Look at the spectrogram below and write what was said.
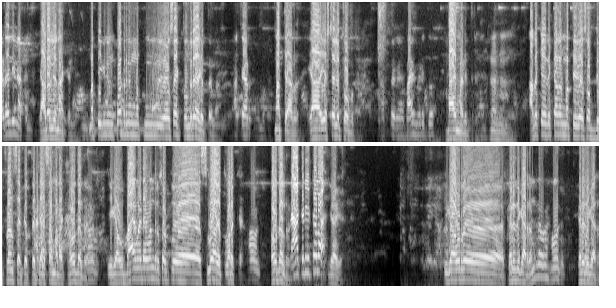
ಎಡಲಿ ನಾಲ್ಕಲ್ಲಿ ಎರಡಲ್ಲಿ ನಾಲ್ಕಲ್ಲಿ ಮತ್ತೆ ಈಗ ನಿಮ್ ಕೊಟ್ರಿ ನಿಮ್ ಮತ್ ನಿಮ್ ವ್ಯವಸಾಯಕ್ಕೆ ತೊಂದರೆ ಆಗತ್ತಲ್ಲ? ಮತ್ತೆ ಎರಡು ಮತ್ತೆ ಎರಡು ಯಾ ಎಷ್ಟಲ್ಲಿ ತಗೋಬೇಕು? ಬಾಯ್ ಮಾಡಿದ್ದು? ಬಾಯ್ ಮಾಡಿದ್ರಿ. ಹ್ಮ್ ಹ್ಮ್. ಅದಕ್ಕೆ ಇದಕ್ಕಂದ್ರೆ ಮತ್ತೆ ಈಗ ಸ್ವಲ್ಪ ಡಿಫ್ರೆನ್ಸ್ ಆಗತ್ತೆ ಕೆಲಸ ಮಾಡಕ್ ಹೌದಲ್ರಿ? ಈಗ ಅವು ಬಾಯ್ ಮಾಡ್ಯಾವ ಅಂದ್ರೆ ಸ್ವಲ್ಪ ಸ್ಲೋ ಆಗತ್ತೆ ವರ್ಕ್ ಹೌದಲ್ರಿ? ಹೀಗಾಗಿ ಈಗ ಅವ್ರ ಖರೀದಿಗಾರನ್ರಿ ಅವ್ರ? ಖರೀದಿಗಾರ.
